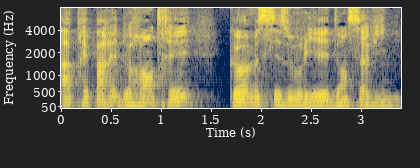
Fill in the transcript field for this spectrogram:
a préparé, de rentrer comme ses ouvriers dans sa vigne.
